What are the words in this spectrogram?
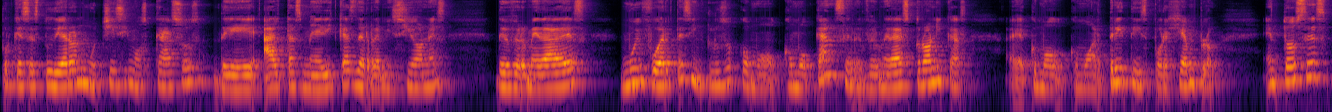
porque se estudiaron muchísimos casos de altas médicas, de remisiones, de enfermedades muy fuertes, incluso como, como cáncer, enfermedades crónicas, eh, como, como artritis, por ejemplo. Entonces,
